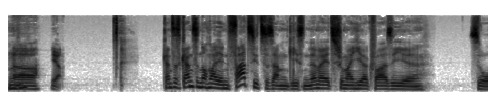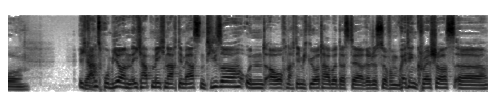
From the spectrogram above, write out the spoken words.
Mhm. Äh, ja kannst das Ganze nochmal in Fazit zusammengießen, wenn wir jetzt schon mal hier quasi äh, so. Ich ja. kann es probieren. Ich habe mich nach dem ersten Teaser und auch nachdem ich gehört habe, dass der Regisseur von Wedding Crashers, äh, äh,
